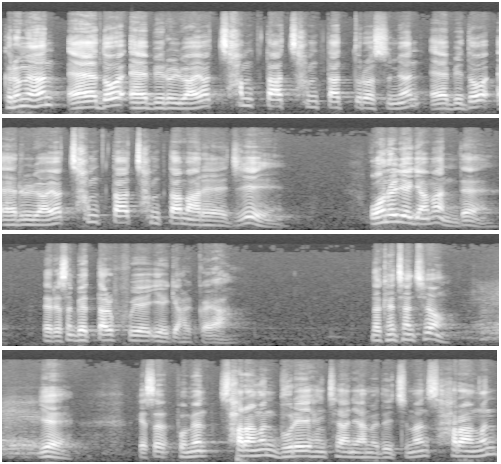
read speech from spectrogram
그러면 애도 애비를 위하여 참다 참다 뚫었으면 애비도 애를 위하여 참다 참다 말해야지. 오늘 얘기하면 안 돼. 그래서 몇 달 후에 얘기할 거야. 나 괜찮죠? 예. 그래서 보면 사랑은 물의 행체 아니함에도 있지만 사랑은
